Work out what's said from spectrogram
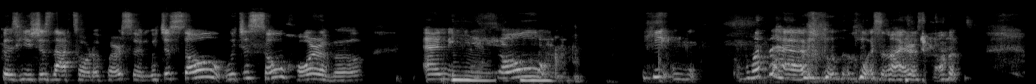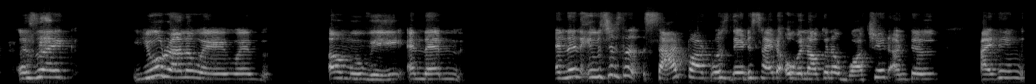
because he's just that sort of person which is so which is so horrible. And he's mm-hmm. so he what the hell was my response? It's like you ran away with a movie and then and then it was just the sad part was they decided oh we're not gonna watch it until I think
